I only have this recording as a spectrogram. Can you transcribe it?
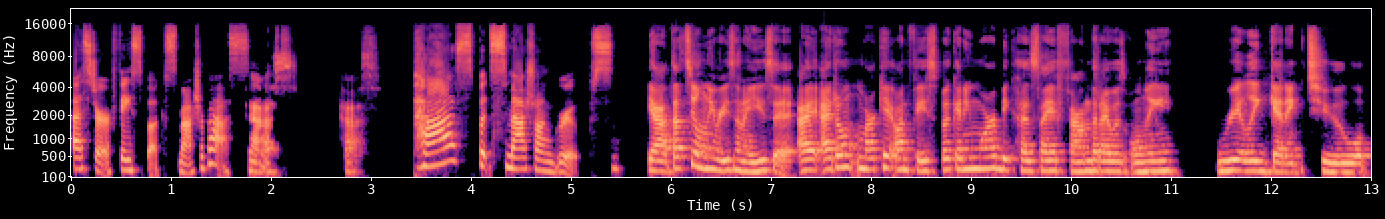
Esther, Facebook, smash or pass? Pass. Pass. Pass, but smash on groups. Yeah, that's the only reason I use it. I, I don't market on Facebook anymore because I found that I was only really getting to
